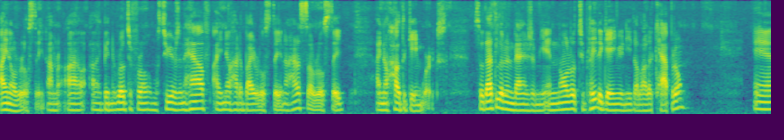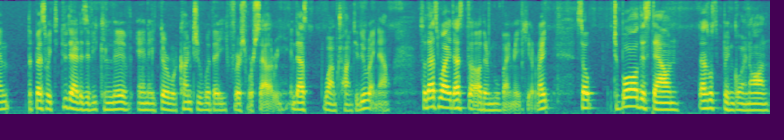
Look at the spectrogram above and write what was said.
I know real estate. I'm I, I've been a realtor for almost two years and a half. I know how to buy real estate. I know how to sell real estate. I know how the game works. So that's a little advantage of me. And in order to play the game, you need a lot of capital. And the best way to do that is if you can live in a third world country with a first world salary. And that's what I'm trying to do right now. So that's why that's the other move I made here, right? So to boil this down, that's what's been going on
